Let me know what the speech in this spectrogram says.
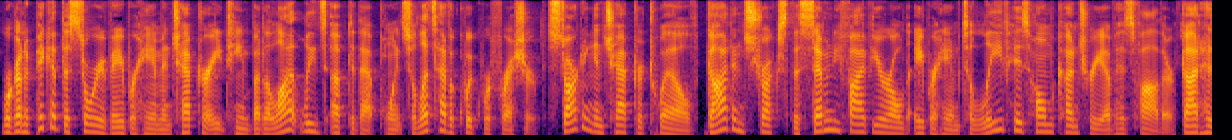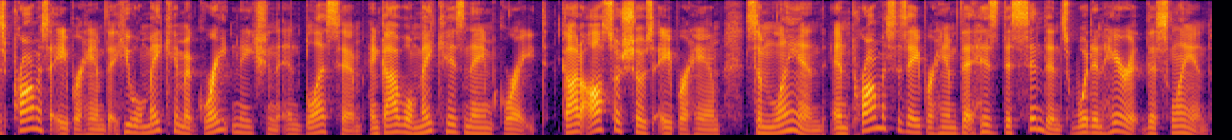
We're going to pick up the story of Abraham in chapter 18, but a lot leads up to that point, so let's have a quick refresher. Starting in chapter 12, God instructs the 75 year old Abraham to leave his home country of his father. God has promised Abraham that he will make him a great nation and bless him, and God will make his name great. God also shows Abraham some land and promises Abraham that his descendants would inherit this land.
